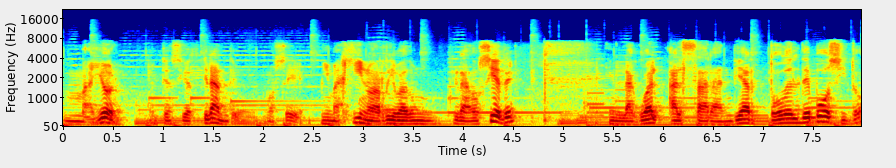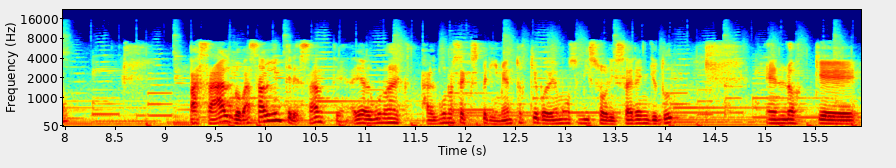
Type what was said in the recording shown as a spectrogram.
mayor, intensidad grande, no sé, me imagino arriba de un grado 7, en la cual al zarandear todo el depósito pasa algo, pasa algo interesante. Hay algunos, algunos experimentos que podemos visualizar en YouTube en los que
